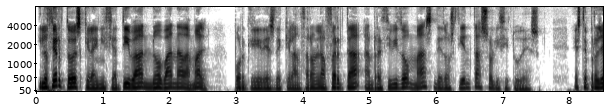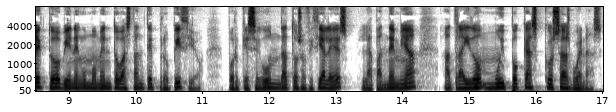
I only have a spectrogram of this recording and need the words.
Y lo cierto es que la iniciativa no va nada mal, porque desde que lanzaron la oferta han recibido más de 200 solicitudes. Este proyecto viene en un momento bastante propicio, porque según datos oficiales, la pandemia ha traído muy pocas cosas buenas,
